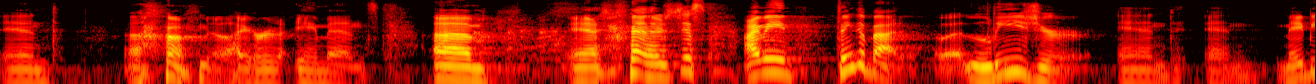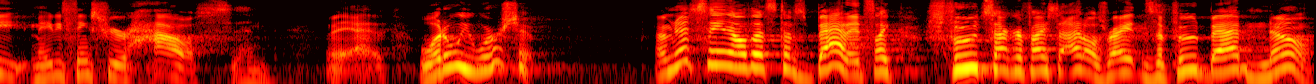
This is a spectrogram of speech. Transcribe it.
And um, I heard amens. Um, and there's just, I mean, think about it. Leisure and, and maybe, maybe things for your house. And uh, what do we worship? I'm not saying all that stuff's bad. It's like food sacrificed to idols, right? Is the food bad? No.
